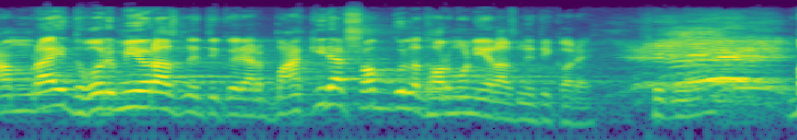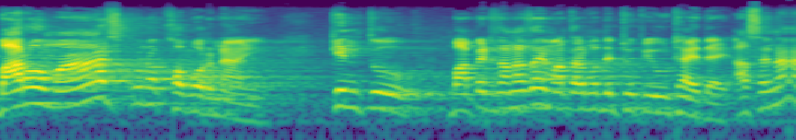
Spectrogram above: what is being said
আমরাই ধর্মীয় রাজনীতি করি আর বাকিরা সবগুলো ধর্ম নিয়ে রাজনীতি করে। ঠিক না? বারো মাস কোনো খবর নাই কিন্তু বাপের জানা যায় মাথার মধ্যে টুপি উঠায় দেয়। আছে না?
